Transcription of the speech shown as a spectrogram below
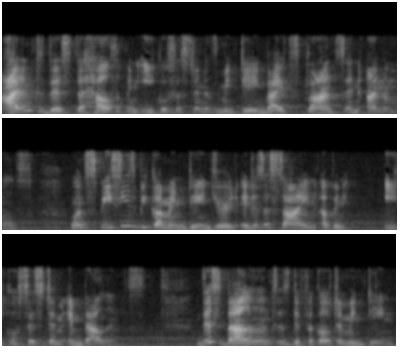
Adding to this, the health of an ecosystem is maintained by its plants and animals. When species become endangered, it is a sign of an ecosystem imbalance. This balance is difficult to maintain.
